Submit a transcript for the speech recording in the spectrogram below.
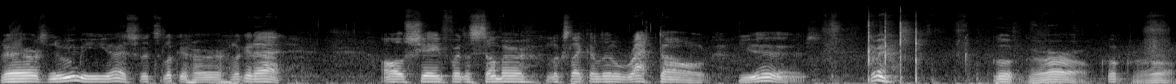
There's Numi. Yes, let's look at her. Look at that. All shaved for the summer. Looks like a little rat dog. Yes. Come here. Good girl. Good girl.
